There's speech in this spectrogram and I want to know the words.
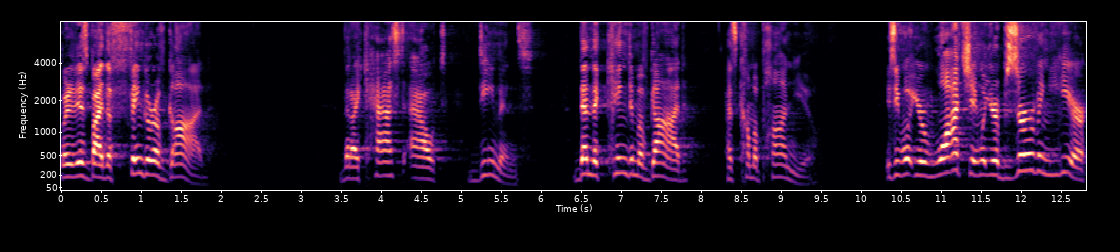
but it is by the finger of God that I cast out demons. Then the kingdom of God has come upon you. You see, what you're watching, what you're observing here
